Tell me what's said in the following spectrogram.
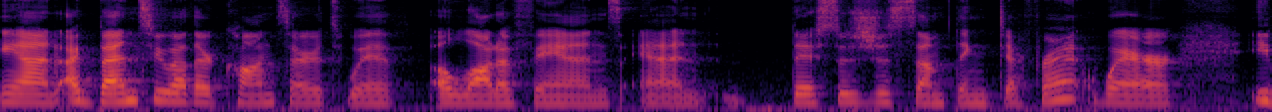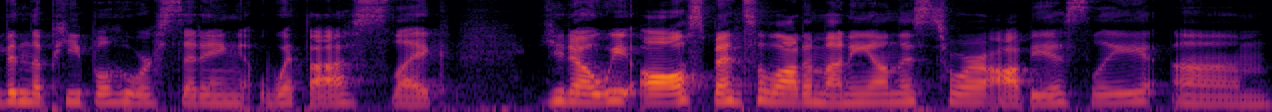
And I've been to other concerts with a lot of fans and this is just something different where even the people who were sitting with us like you know we all spent a lot of money on this tour obviously um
